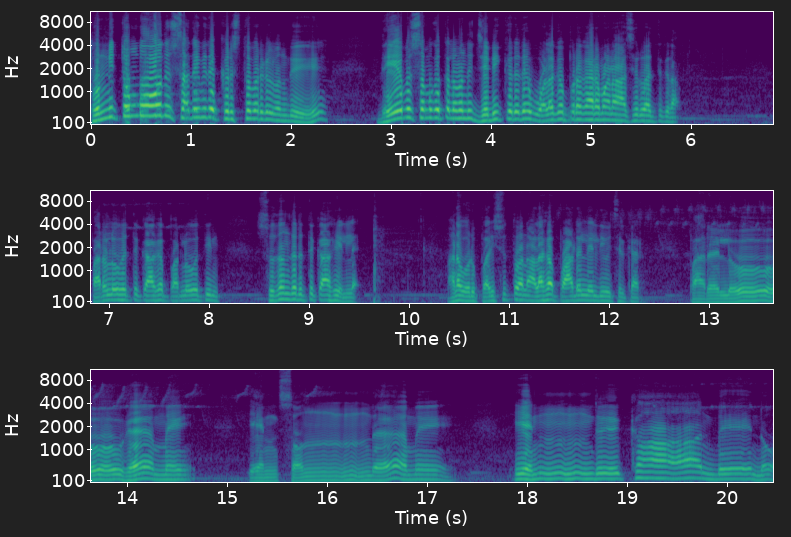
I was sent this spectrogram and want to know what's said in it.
தொண்ணூத்தொம்பது சதவீத கிறிஸ்தவர்கள் வந்து தேவ சமூகத்தில் வந்து ஜெபிக்கிறதே உலக பிரகாரமான ஆசீர்வாதத்துக்கு தான் பரலோகத்துக்காக பரலோகத்தின் சுதந்திரத்துக்காக இல்லை. ஆனால் ஒரு பரிசுத்தவான் அழகா பாடல் எழுதி வச்சிருக்கார். பரலோகமே என் சொந்தமே என்று காண்பேனோ?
